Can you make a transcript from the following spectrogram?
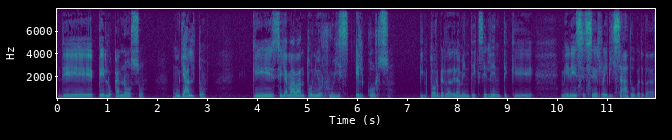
de pelo canoso, muy alto, que se llamaba Antonio Ruiz el Corso, pintor verdaderamente excelente que merece ser revisado, ¿verdad?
